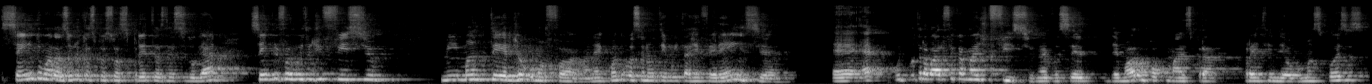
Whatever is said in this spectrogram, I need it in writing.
sendo uma das únicas pessoas pretas nesse lugar, sempre foi muito difícil me manter de alguma forma, né? Quando você não tem muita referência, é, é, o, o, trabalho fica mais difícil, né? Você demora um pouco mais para para entender algumas coisas.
